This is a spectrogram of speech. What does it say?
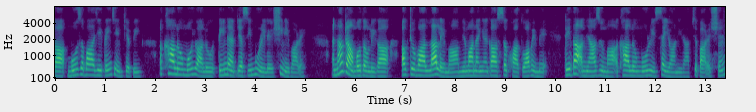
ကမိုးစပါးရိတ်သိမ်းချိန်ဖြစ်ပြီးအခါလိုမိုးရွာလို့တီးနှံပျက်စီးမှုတွေလည်းရှိနေပါတယ်။အနောက်တောင်မုတ်တုံလေးကအောက်တိုဘာလလယ်မှာမြန်မာနိုင်ငံကဆုတ်ခွာသွားပေမဲ့ ဒေသအများစုမှာအခါလုံမိုးတွေဆက်ရွာနေတာဖြစ်ပါတယ်ရှင်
